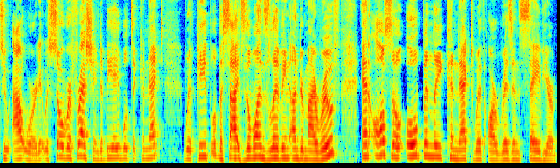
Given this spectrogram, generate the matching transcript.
to outward. It was so refreshing to be able to connect with people besides the ones living under my roof and also openly connect with our risen Savior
